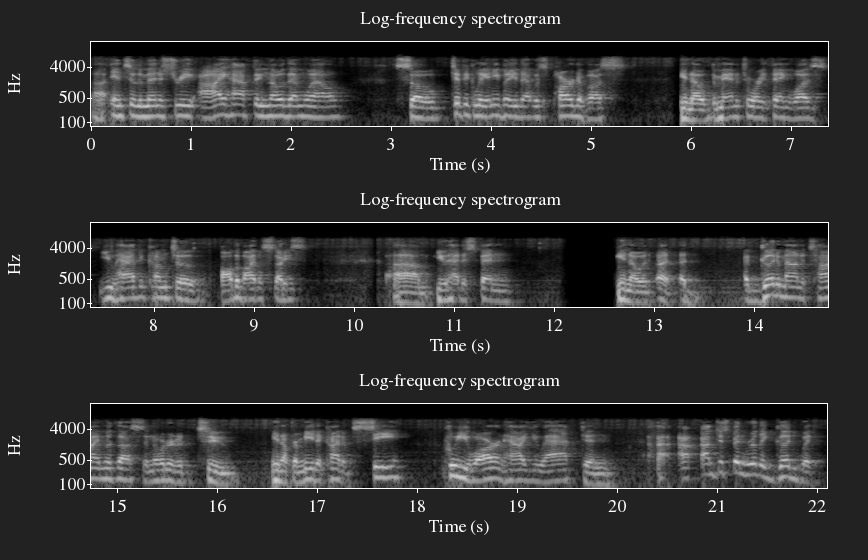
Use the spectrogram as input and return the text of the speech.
uh, into the ministry. I have to know them well. So typically, anybody that was part of us, you know, the mandatory thing was you had to come to all the Bible studies. Um, you had to spend, you know, a, a, a, good amount of time with us in order to, to, you know, for me to kind of see who you are and how you act. And I, have just been really good with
